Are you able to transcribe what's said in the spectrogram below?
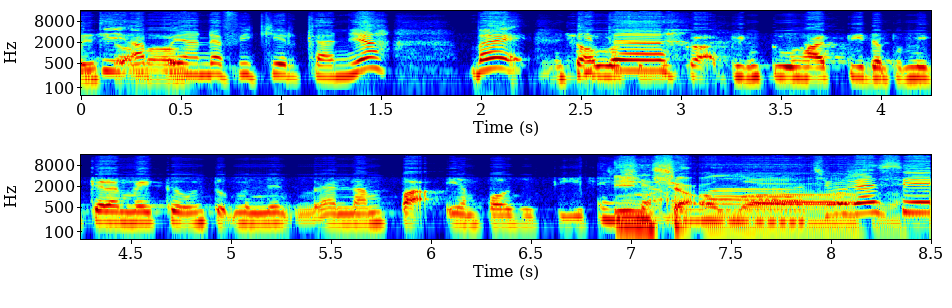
seperti apa insyaAllah. yang anda fikirkan ya. Baik, InsyaAllah kita terbuka pintu hati dan pemikiran mereka untuk men- nampak yang positif. InsyaAllah. Terima kasih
